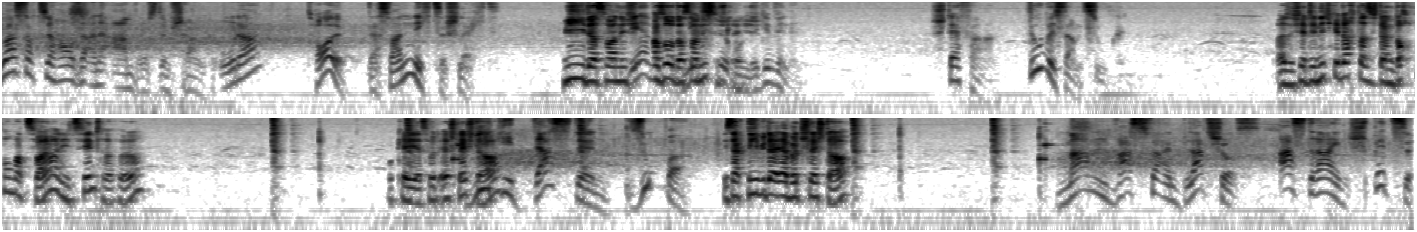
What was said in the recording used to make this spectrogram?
Du hast doch zu Hause eine Armbrust im Schrank, oder? Toll. Das war nicht so schlecht. Wie, das war nicht... Achso, das war nicht so nächste Runde schlecht. gewinnen? Stefan, du bist am Zug. Also ich hätte nicht gedacht, dass ich dann doch nochmal zweimal die 10 treffe. Okay, jetzt wird er schlechter. Wie geht das denn? Super. Ich sag nie wieder, er wird schlechter. Mann, was für ein Blattschuss. Ast rein, Spitze.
